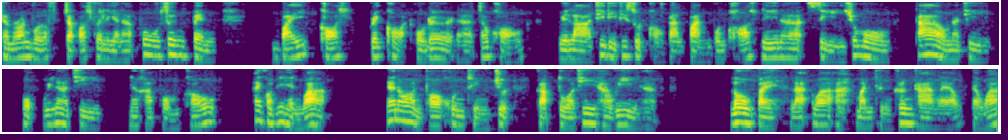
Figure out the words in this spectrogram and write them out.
Cameron Wurf จากออสเตรเลียนะผู้ซึ่งเป็น Bike Course Record Holder นะฮะเจ้าของเวลาที่ดีที่สุดของการปั่นบนคอร์สนี้นะฮะ4ชั่วโมง 9 นาที 6 วินาทีนะครับผมเขาให้ความคิดเห็นว่า แน่นอนพอคุณถึงจุดกลับตัวที่ฮาวีนะครับโล่งไปแล้วว่าอะมันถึงครึ่งทางแล้ว แต่ว่า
